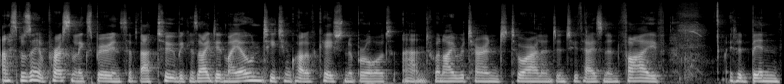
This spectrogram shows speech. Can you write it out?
And I suppose I have personal experience of that too because I did my own teaching qualification abroad, and when I returned to Ireland in two thousand and five, it had been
